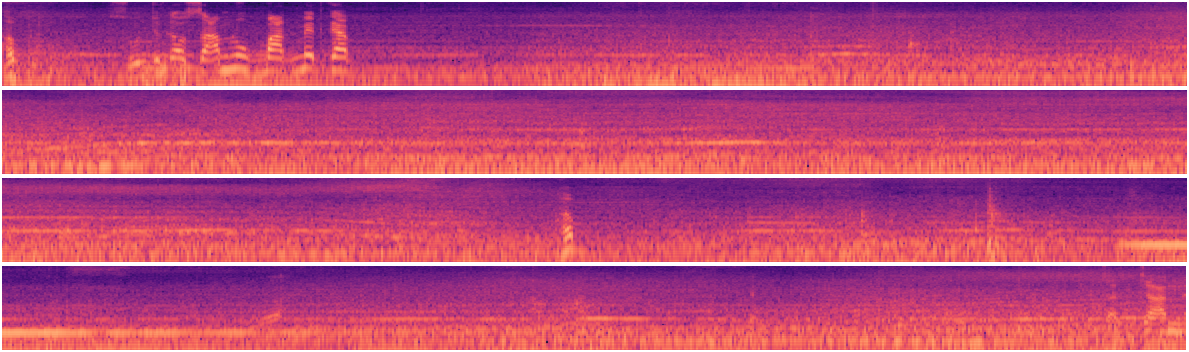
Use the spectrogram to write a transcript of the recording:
ครับ0.93 ลูกบาทเม็ดครับ ฮึบจัดจานใน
